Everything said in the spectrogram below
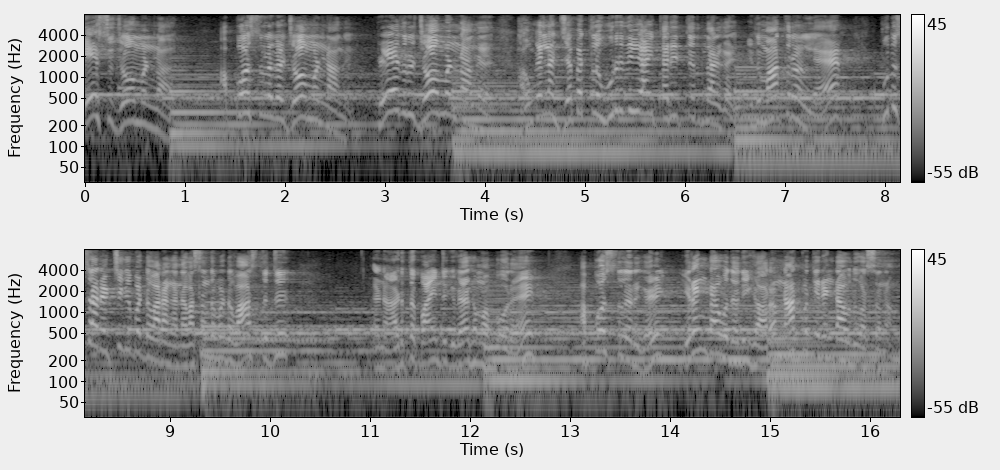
இயேசு ஜோம் பண்ணார். அப்போஸ்தலர்கள் ஜோம் பண்ணாங்க. பேதுரு ஜோம் பண்ணாங்க. அவங்க எல்லாம் ஜெபத்துல உறுதியாய் தரித்து இருந்தார்கள் இது மாத்திரம் இல்ல புதுசா ரட்சிக்கப்பட்டு வராங்க. அந்த வசந்தப்பட்டு வாசித்துட்டு நான் அடுத்த பாயிண்ட்டுக்கு வேகமா போறேன். அப்போஸ்தலர்கள் இரண்டாவது அதிகாரம் நாற்பத்தி இரண்டாவது வசனம்.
